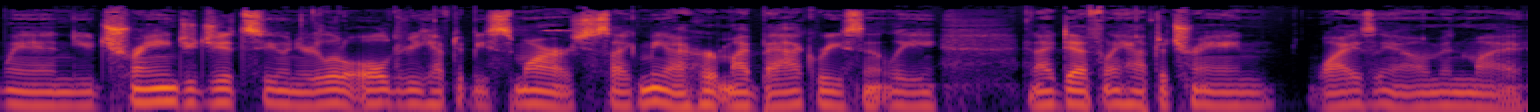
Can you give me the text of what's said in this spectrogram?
When you train jujitsu and you're a little older, you have to be smart. It's just like me, I hurt my back recently, and I definitely have to train wisely. I'm in my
